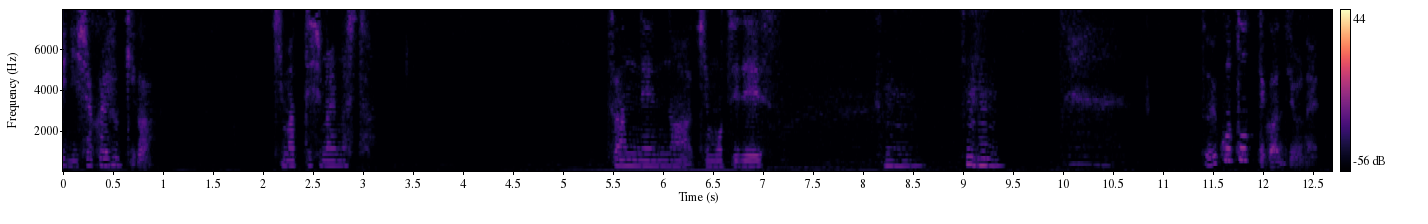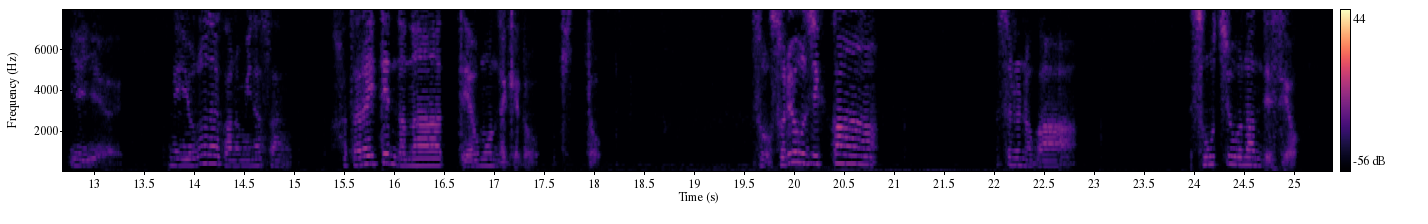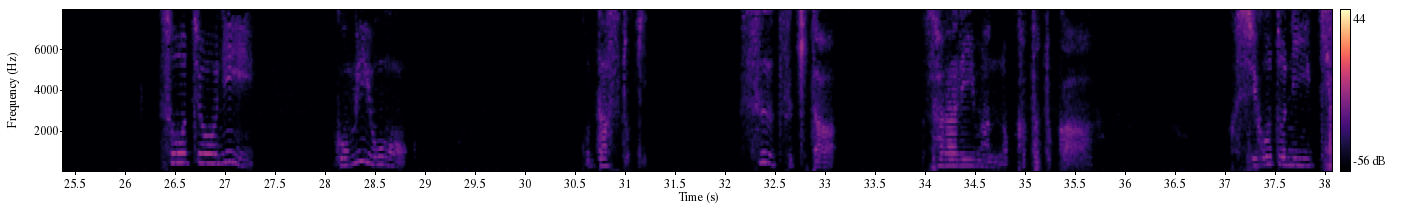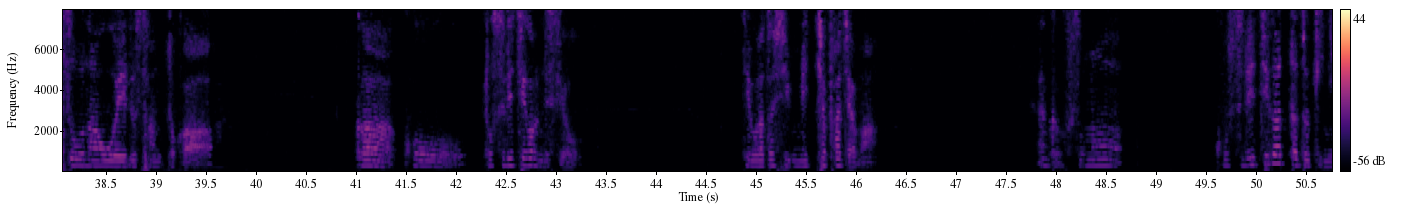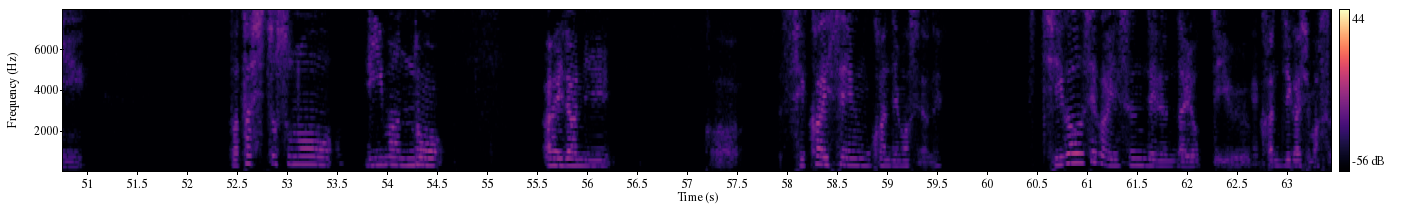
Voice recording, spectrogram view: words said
いに社会復帰が決まってしまいました。残念な気持ちです。ふん。ふふん。どういうことって感じよね。いやいや、ね、世の中の皆さん、働いてんだなーって思うんだけど、きっと。そう、それを実感するのが、早朝なんですよ。早朝に、ゴミを、出すとき、スーツ着たサラリーマンの方とか、仕事に行きそうな OL さんとか、が、こう、とすれ違うんですよ。で、私めっちゃパジャマ。なんかその、こうすれ違った時に、私とそのリーマンの間に、世界線を感じますよね。違う世界に住んでるんだよっていう感じがします。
